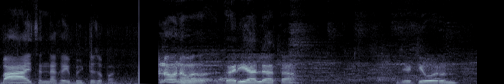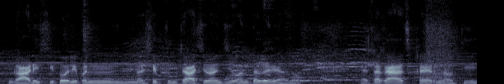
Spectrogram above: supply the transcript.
बाय संध्याकाळी भेटूच आपण. हो ना हो घरी आलो आता. जेटीवरून गाडी शिकवली पण नशीब तुमच्या आशीर्वाद जिवंत घरी आलो. याचा काय आज खैर नव्हती.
